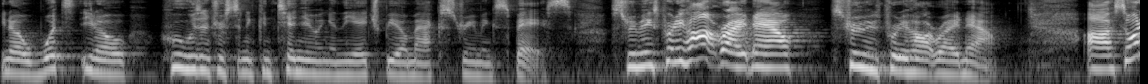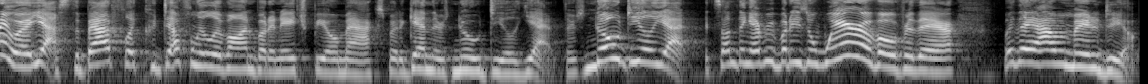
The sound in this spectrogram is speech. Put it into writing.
you know, what's, you know, who is interested in continuing in the HBO Max streaming space. Streaming's pretty hot right now. Streaming's pretty hot right now. Uh, so anyway, yes, the Batfleck could definitely live on, but in HBO Max. But again, there's no deal yet. There's no deal yet. It's something everybody's aware of over there, but they haven't made a deal.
